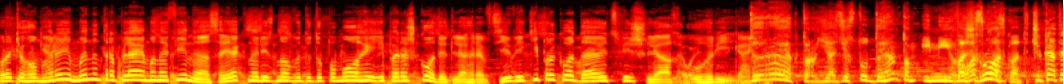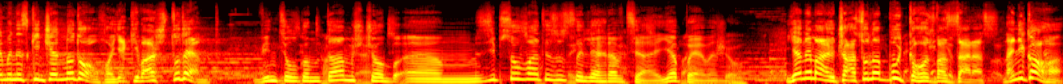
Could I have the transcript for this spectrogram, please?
Протягом гри ми натрапляємо на Фінеаса як на різновиди допомоги і перешкоди для гравців, які прокладають свій шлях у грі. Директор, я зі студентом і мій Ваш розклад... розклад чекатиме нескінченно довго, як і ваш студент. Він цілком там, щоб ем, зіпсувати зусилля гравця, я певен. Я не маю часу на будь-кого з вас зараз. На нікого.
